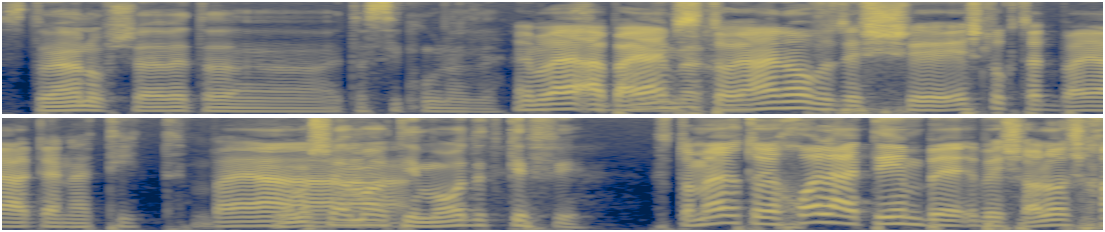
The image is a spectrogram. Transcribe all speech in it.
סטויאנוב שווה את ה- את הסיכון הזה. הבעיה עם. סטויאנוב זה שיש לו קצת בעיה הגנתית. בעיה... מה שאמרתי, מאוד התקפי. זאת אומרת, הוא יכול להתאים ב-3-5-2,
